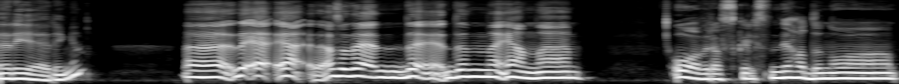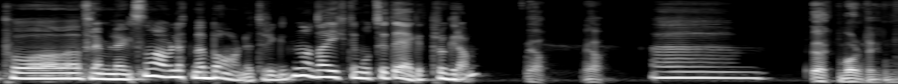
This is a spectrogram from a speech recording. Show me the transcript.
regjeringen. Eh, Det, er- altså det, det, den ene overraskelsen de hadde nå på fremleggelsen, var vel dette med barnetrygden, og da gikk de mot sitt eget program. Ja, ja. Uh, Øke barnetrygden.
